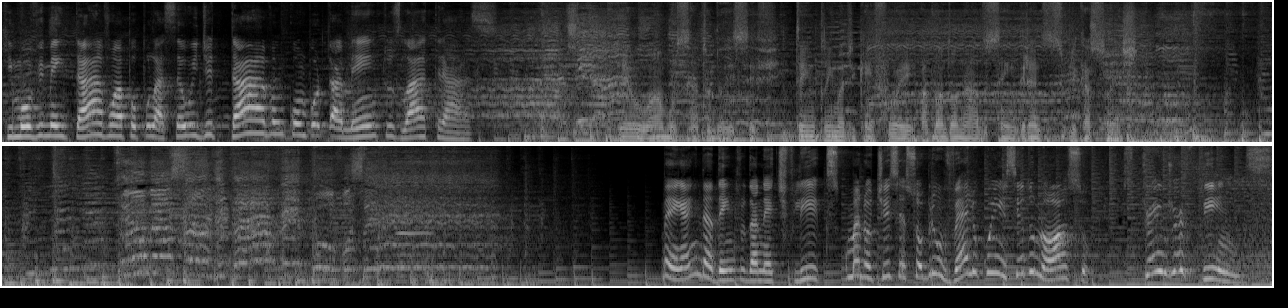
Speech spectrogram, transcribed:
que movimentavam a população e ditavam comportamentos lá atrás. Eu amo o centro do Recife. Tem um clima de quem foi abandonado sem grandes explicações. Bem, ainda dentro da Netflix, uma notícia sobre um velho conhecido nosso, Stranger Things.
